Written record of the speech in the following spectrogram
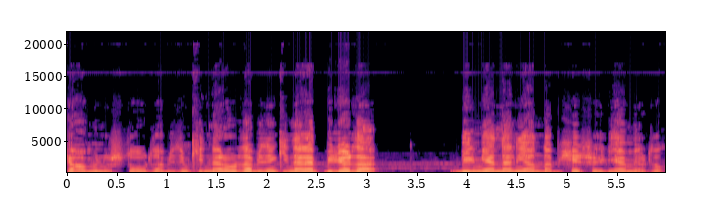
Kamil Usta orada, bizimkinler orada. Bizimkinler hep biliyor da bilmeyenlerin yanında bir şey söyleyemiyorduk.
